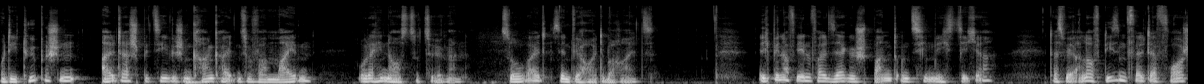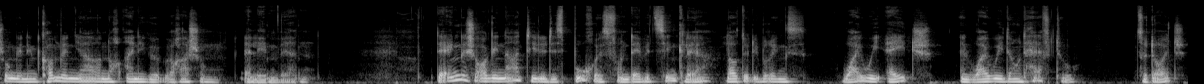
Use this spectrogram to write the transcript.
und die typischen altersspezifischen Krankheiten zu vermeiden oder hinauszuzögern. Soweit sind wir heute bereits. Ich bin auf jeden Fall sehr gespannt und ziemlich sicher, dass wir alle auf diesem Feld der Forschung in den kommenden Jahren noch einige Überraschungen erleben werden. Der englische Originaltitel des Buches von David Sinclair lautet übrigens Why We Age and Why We Don't Have to. Zu Deutsch,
